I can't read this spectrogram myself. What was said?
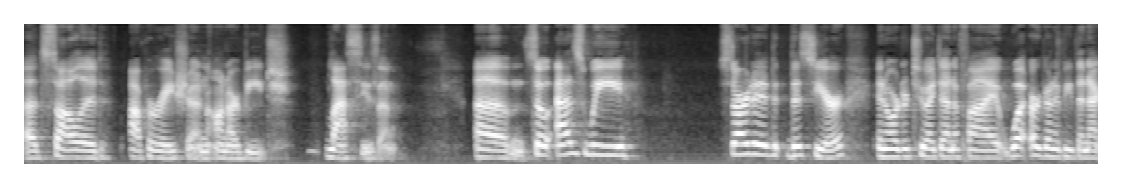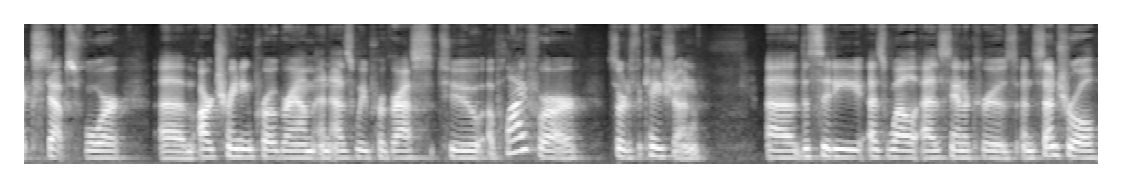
a solid operation on our beach last season. Um, so as we started this year in order to identify what are going to be the next steps for um, our training program and as we progress to apply for our certification, uh, the city as well as Santa Cruz and Central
